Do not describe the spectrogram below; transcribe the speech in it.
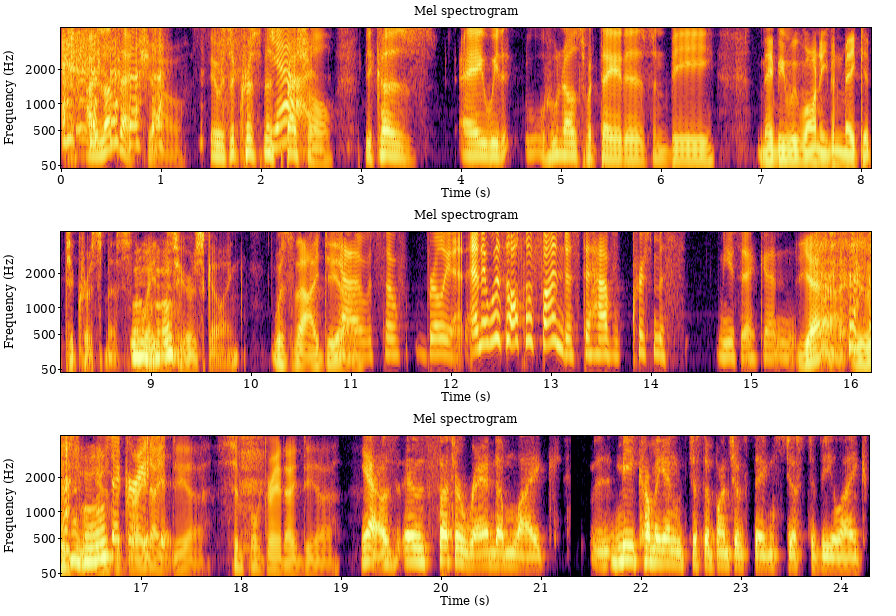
I love that show. It was a Christmas Yeah. special because a we who knows what day it is, and b maybe we won't even make it to Christmas the way this mm-hmm. year's going. Was the idea? Yeah, it was so brilliant, and it was also fun just to have Christmas music and Yeah, it was. It was a great idea. Simple, great idea. yeah, it was it was such a random like me coming in with just a bunch of things just to be like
